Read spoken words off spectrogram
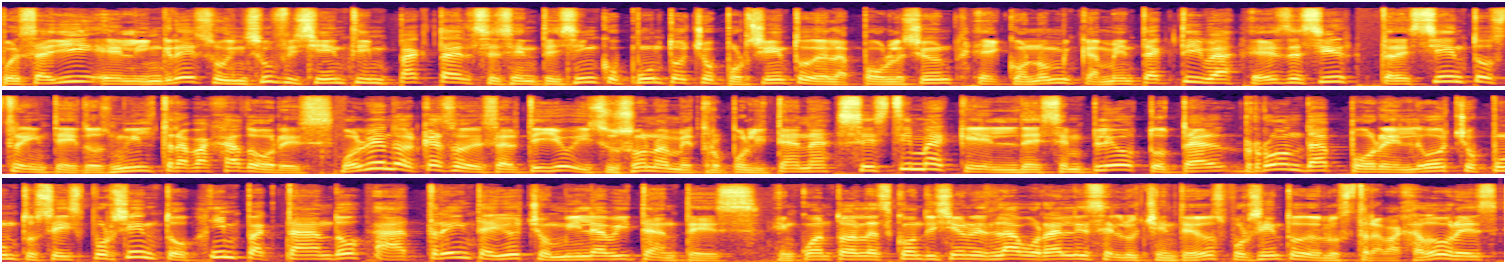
pues allí el ingreso insuficiente impacta el 65.8% de la población económicamente activa, es decir, 332 mil trabajadores. Volviendo al caso de Saltillo y su zona metropolitana, se estima que el desempleo total ronda por el 8.6%, impactando a 38 mil habitantes. En cuanto a las condiciones laborales, el 82% de los trabajadores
